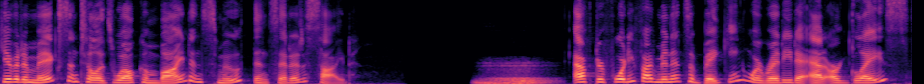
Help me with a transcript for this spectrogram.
Give it a mix until it's well combined and smooth, then set it aside. After 45 minutes of baking, we're ready to add our glaze.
